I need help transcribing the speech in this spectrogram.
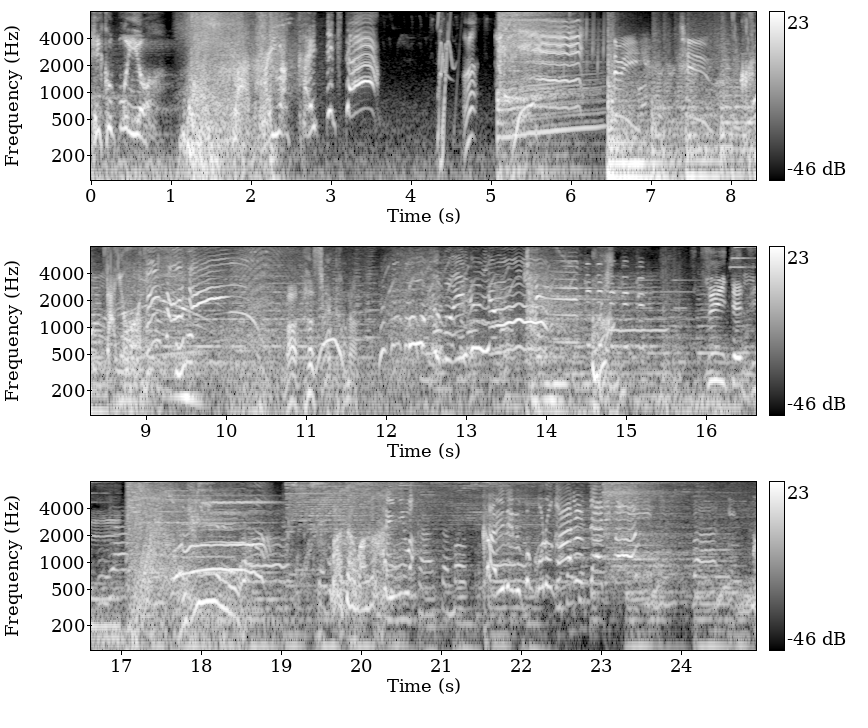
ヘコポンよ。我が輩は帰ってきた。あえー、さまたしかな。僕もいるよ。ついまだ我が輩には帰れるところがあるんであります。乞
